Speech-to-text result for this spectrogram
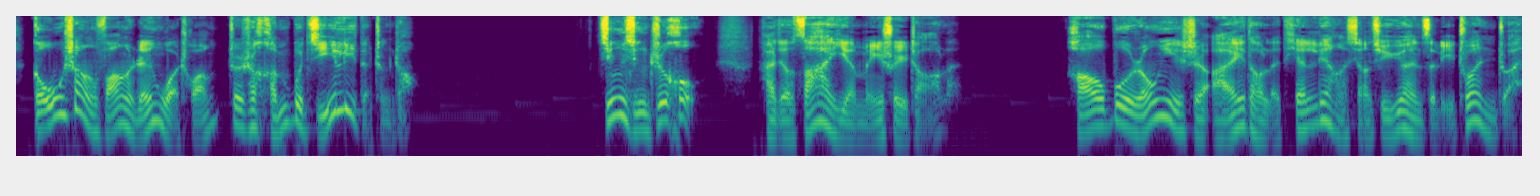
“狗上房，人卧床”，这是很不吉利的征兆。惊醒之后，他就再也没睡着了。好不容易是挨到了天亮，想去院子里转转，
